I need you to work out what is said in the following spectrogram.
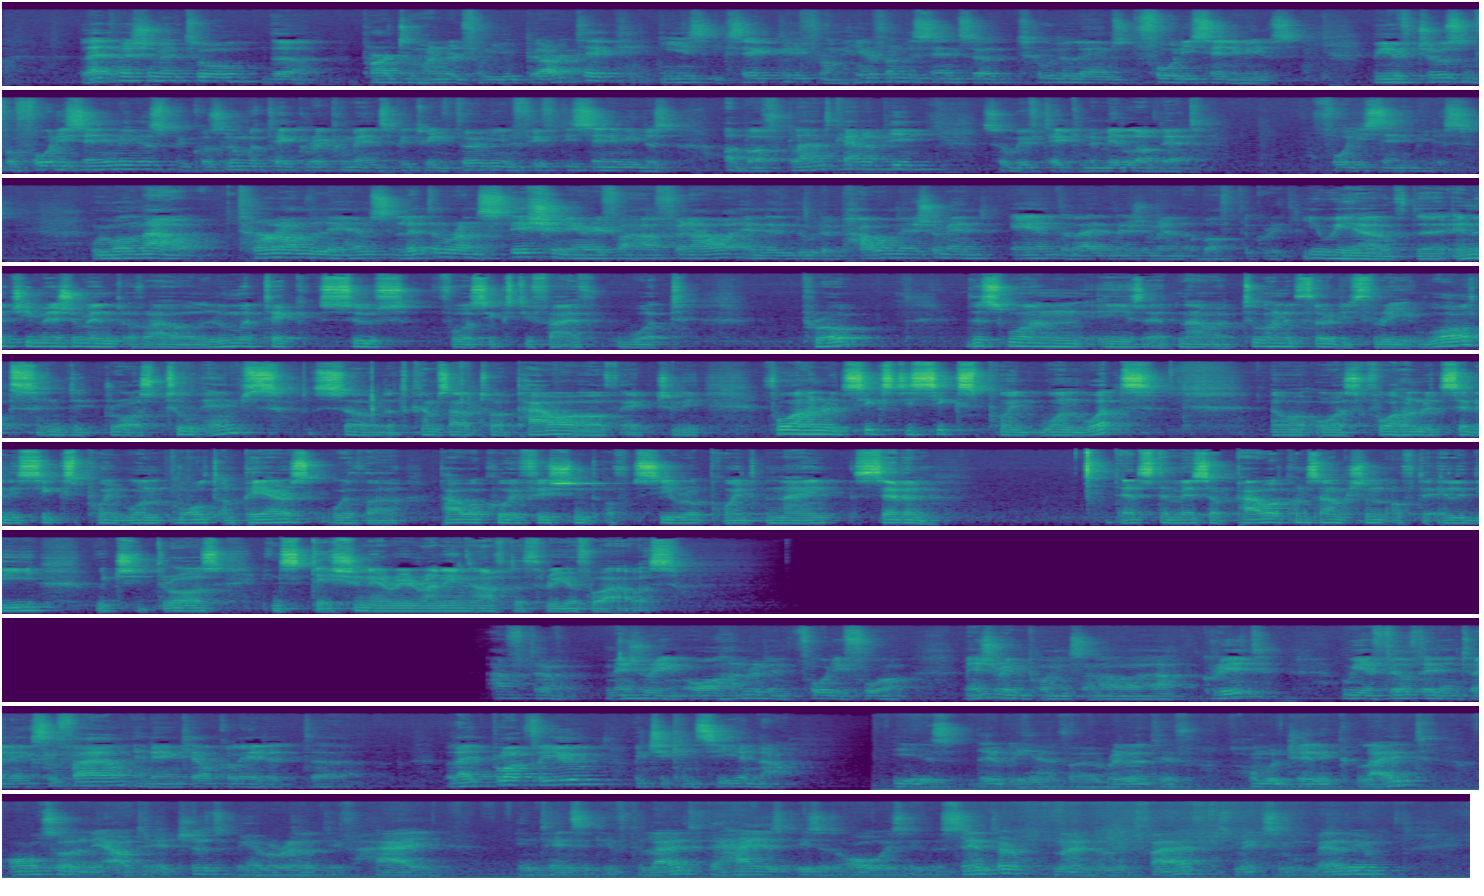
lead measurement tool, the part 200 from UPRtek is exactly from here from the sensor to the lamps 40 centimeters. We have chosen for 40 centimeters because Lumatek recommends between 30 and 50 centimeters above plant canopy. So we've taken the middle of that, 40 centimeters. We will now turn on the lamps, let them run stationary for half an hour and then do the power measurement and the light measurement above the grid. Here we have the energy measurement of our Lumatek ZEUS 465 watt Pro. This one is at now at 233 volts and it draws 2 amps. So that comes out to a power of actually 466.1 watts Uh, or 476.1 volt amperes with a power coefficient of 0.97. That's the measured power consumption of the LED, which it draws in stationary running after 3 or 4 hours. After measuring all 144 measuring points on our grid, we have filtered into an Excel file and then calculated the light plot for you, which you can see here now. Is that we have a relative homogenic light. Also on the outer edges we have a relative high intensity of the light. The highest is as always in the center, 905 is maximum value,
